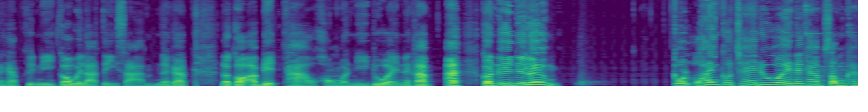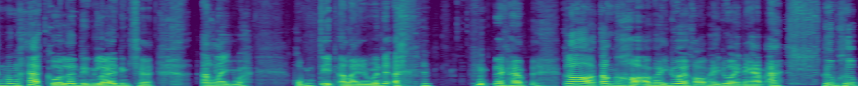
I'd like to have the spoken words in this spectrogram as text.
นะครับ คืนนี้ก็เวลาตีสามนะครับ แล้วก็อัปเดตข่าวของวันนี้ด้วยนะครับ อะ ก่อนอื่นอย่าลืมกดไลค์กดแชร์ด้วยนะครับสำคัญมากๆคนละหนึ่งไลค์หนึ่งแชร์อะไรวะ ผมติดอะไรวะเนี่ยนะครับ ก็ต้องขออภัยด้วยขออภัยด้วยนะครับ อะฮึบฮึบ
